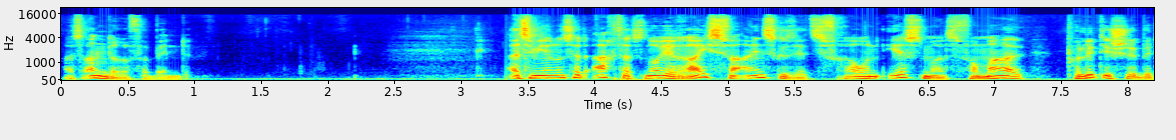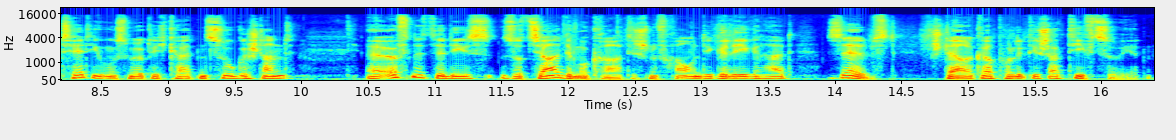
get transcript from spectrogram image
als andere Verbände. Als im Jahr 1908 das neue Reichsvereinsgesetz Frauen erstmals formal politische Betätigungsmöglichkeiten zugestand, eröffnete dies sozialdemokratischen Frauen die Gelegenheit, selbst stärker politisch aktiv zu werden.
